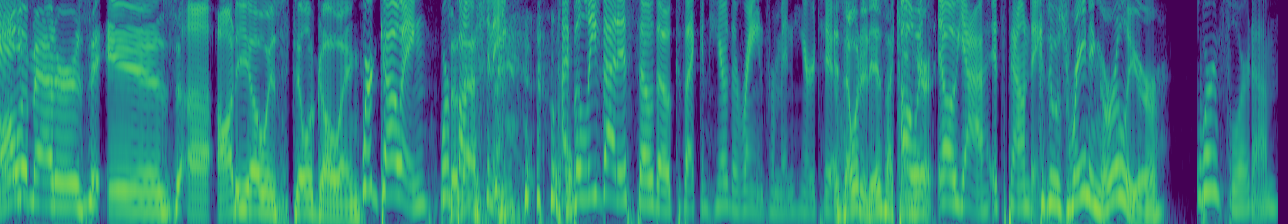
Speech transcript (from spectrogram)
All that matters is uh, audio is still going. We're going. We're So functioning. I believe that is so though, because I can hear the rain from in here too. Is that what it is? I can't oh, hear it's it. oh yeah, it's pounding. Because it was raining earlier. We're in Florida.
